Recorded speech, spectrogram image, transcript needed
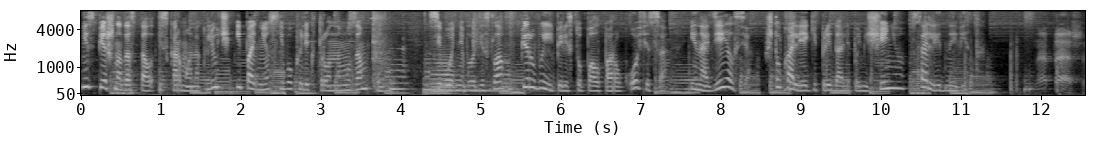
неспешно достал из кармана ключ и поднес его к электронному замку. Сегодня Владислав впервые переступал порог офиса и надеялся, что коллеги придали помещению солидный вид. Наташа,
